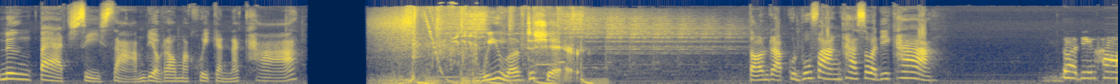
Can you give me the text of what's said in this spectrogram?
022451843 เดี๋ยวเรามาคุยกันนะคะ We love to share. ตอนรับคุณผู้ฟังค่ะ สวัสดีค่ะ สวัสดีค่ะ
